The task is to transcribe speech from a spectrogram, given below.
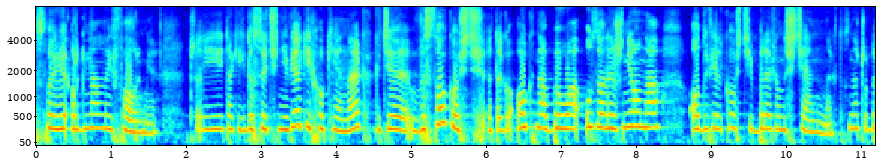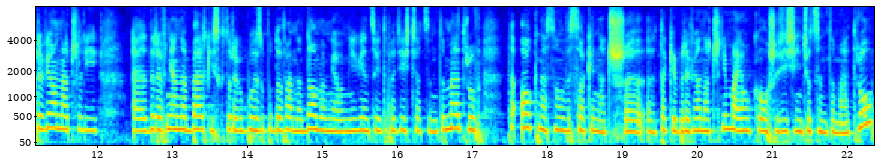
w swojej oryginalnej formie, czyli takich dosyć niewielkich okienek, gdzie wysokość tego okna była uzależniona od wielkości brewion ściennych. To znaczy brewiona, czyli e, drewniane belki, z których były zbudowane domy, miały mniej więcej 20 centymetrów. Te okna są wysokie na trzy e, takie brewiona, czyli mają około 60 centymetrów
